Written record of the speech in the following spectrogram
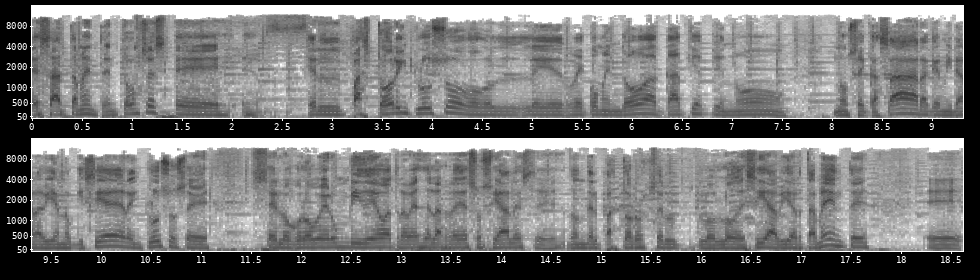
Exactamente. Entonces, eh, eh, el pastor incluso le recomendó a Katia que no, no se casara, que mirara bien lo que hiciera. Incluso se, se logró ver un video a través de las redes sociales eh, donde el pastor se lo, lo decía abiertamente. Eh,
